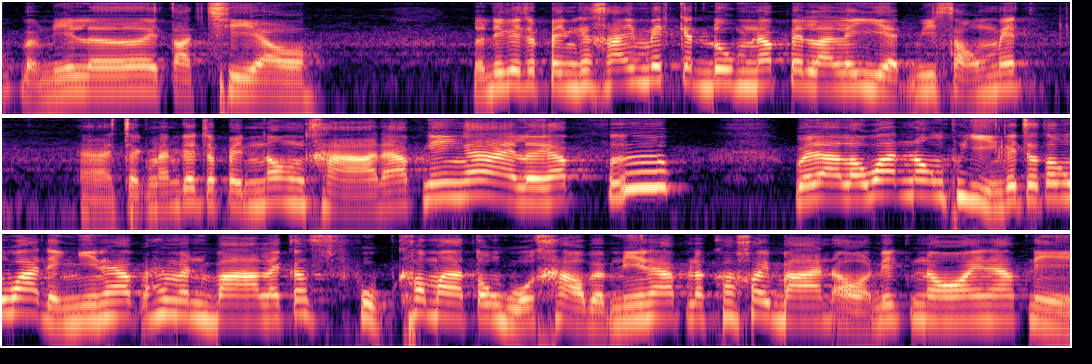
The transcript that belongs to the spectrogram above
บแบบนี้เลยตัดเฉียว แล้วนี่ก็จะเป็นคล้ายๆเม็ดกระดุมนะเป็นรายละเอียดมี 2 เม็ด อ่าจากนั้นก็จะเป็นน่องขานะครับง่าย ๆเลยครับฟืบเวลาเราวาดน่องผู้หญิงก็จะต้องวาดอย่างนี้นะครับ ให้มันบานแล้วก็หุบเข้ามาตรงหัวเข่าแบบนี้นะครับ แล้วค่อยๆบานออกเล็กน้อยนะครับนี่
